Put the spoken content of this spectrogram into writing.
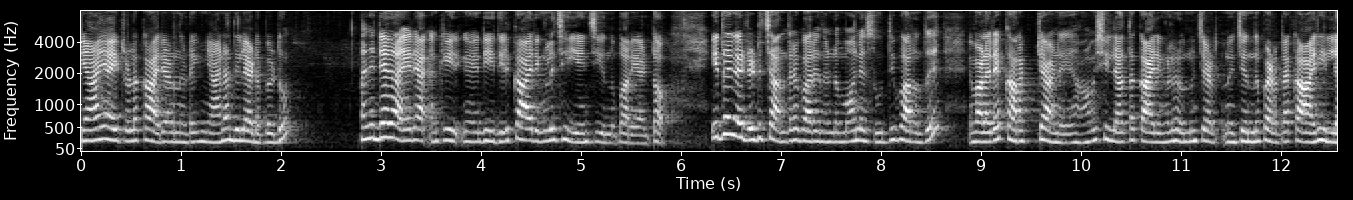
ന്യായമായിട്ടുള്ള കാര്യമാണെന്നുണ്ടെങ്കിൽ ഞാൻ അതിൽ ഇടപെടും. അതിന്റെതായ രീതിയിൽ കാര്യങ്ങൾ ചെയ്യുകയും ചെയ്യുമെന്ന് പറയാം കേട്ടോ ഇത് കേട്ടിട്ട് ചന്ദ്ര പറയുന്നുണ്ട് മോനെ സുദ്ധി പറഞ്ഞത് വളരെ കറക്റ്റാണ് ആവശ്യമില്ലാത്ത കാര്യങ്ങളൊന്നും ചെന്ന് പെടേണ്ട കാര്യമില്ല.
